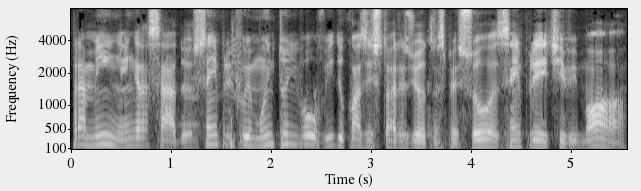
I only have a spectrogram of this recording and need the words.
pra mim é engraçado. Eu sempre fui muito envolvido com as histórias de outras pessoas, sempre tive maior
